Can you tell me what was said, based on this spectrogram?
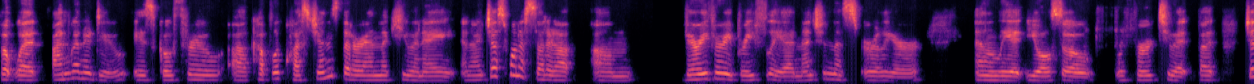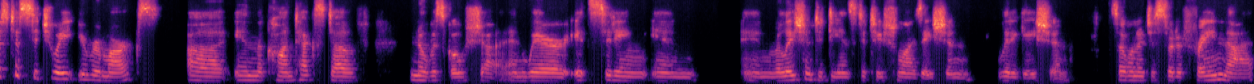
But what I'm going to do is go through a couple of questions that are in the Q&A, and I just want to set it up um, very, very briefly. I mentioned this earlier, and Liat, you also referred to it, but just to situate your remarks uh, in the context of Nova Scotia and where it's sitting in in relation to deinstitutionalization litigation. So I want to just sort of frame that.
